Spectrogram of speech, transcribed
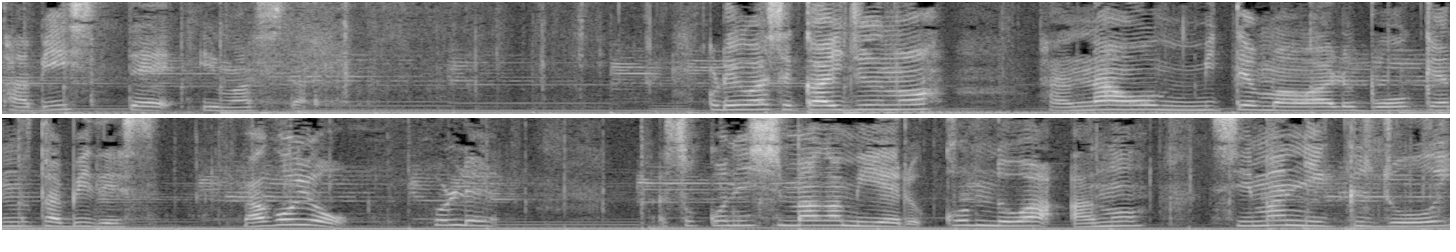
旅していました。これは世界中の花を見て回る冒険の旅です。孫よほれあそこに島が見える。今度はあの島に行くぞい。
